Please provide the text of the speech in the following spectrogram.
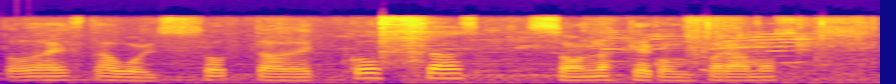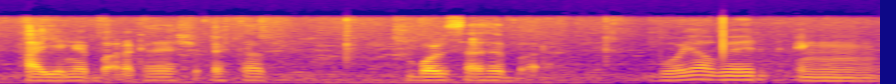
Toda esta bolsota de cosas son las que compramos ahí en el bar, que de hecho esta bolsa es de bar. Voy a ver en,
